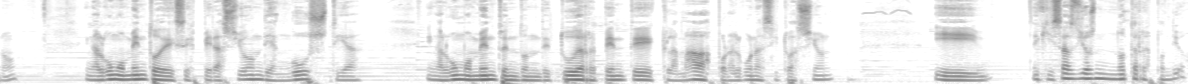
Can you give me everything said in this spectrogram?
¿no? En algún momento de desesperación, de angustia, en algún momento en donde tú de repente clamabas por alguna situación y, quizás Dios no te respondió.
